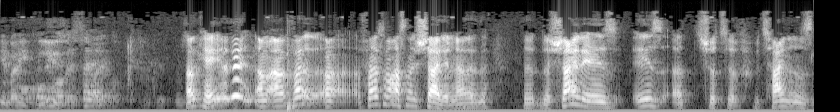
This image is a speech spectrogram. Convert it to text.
Yeah, but you can lose it. sale. Okay, okay. Um, uh, first, uh, first I'm asking the shaila. Now, the, the, shaila is, is a shutuf, Hutaina's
